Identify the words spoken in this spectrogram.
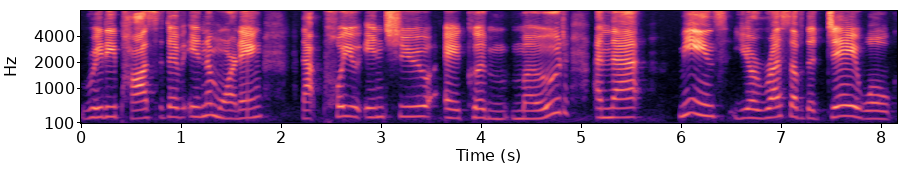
really positive in the morning that put you into a good mode and that means your rest of the day will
